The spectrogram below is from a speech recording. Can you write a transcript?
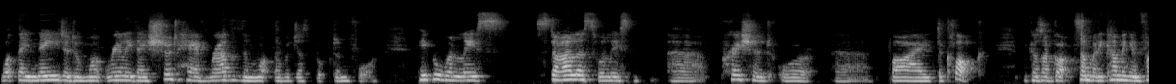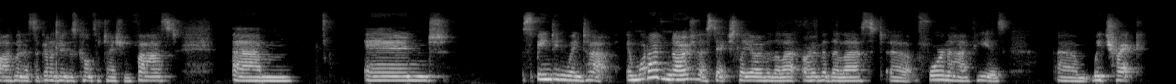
what they needed and what really they should have rather than what they were just booked in for. People were less, stylists were less uh, pressured or uh, by the clock because I've got somebody coming in five minutes, I've got to do this consultation fast. Um, and spending went up. And what I've noticed actually over the, la- over the last uh, four and a half years, um, we track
